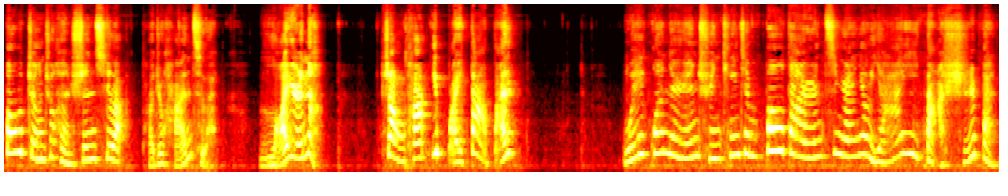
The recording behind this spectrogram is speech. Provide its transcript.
包拯就很生气了，他就喊起来：“来人呐，杖他一百大板！”围观的人群听见包大人竟然要衙役打石板，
